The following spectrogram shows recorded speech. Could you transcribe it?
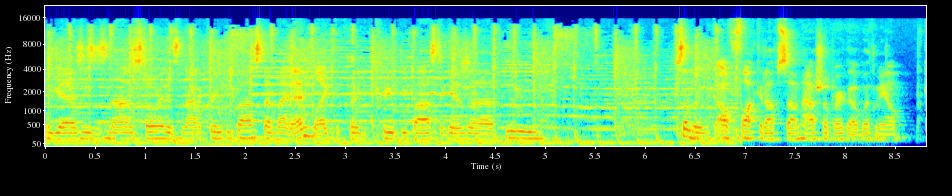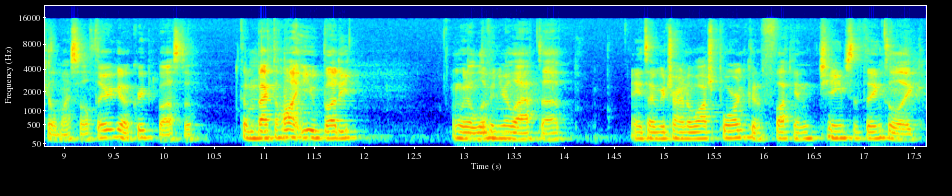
You guys, this is not a story, this is not a creepypasta. It might end like a cre- creepypasta because, uh, Mm. Something, I'll fuck it up somehow. She'll break up with me, I'll kill myself. There you go, creepy creepypasta. Coming back to haunt you, buddy. I'm gonna live in your laptop. Anytime you're trying to watch porn, gonna fucking change the thing to like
